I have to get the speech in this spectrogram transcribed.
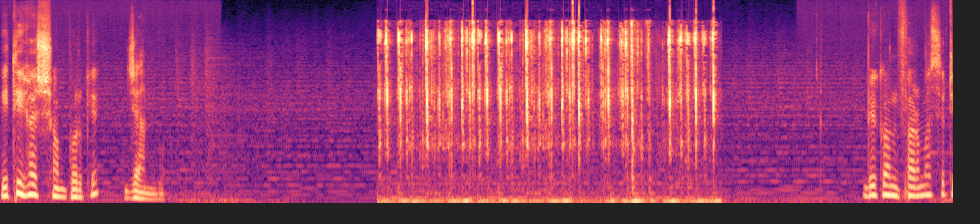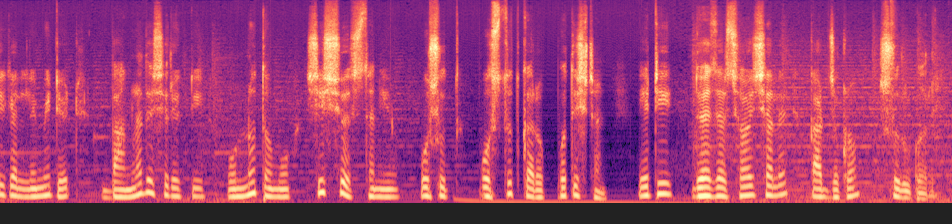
ইতিহাস সম্পর্কে জানব। বিকন ফার্মাসিউটিক্যাল লিমিটেড বাংলাদেশের একটি অন্যতম শীর্ষস্থানীয় ওষুধ প্রস্তুতকারক প্রতিষ্ঠান। এটি দুই হাজার ছয় সালে কার্যক্রম শুরু করে।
